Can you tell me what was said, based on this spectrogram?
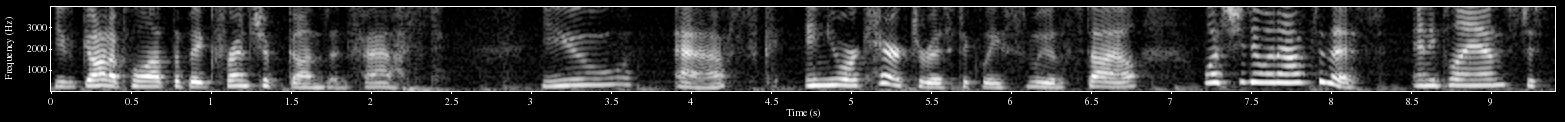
You've gotta pull out the big friendship guns and fast. You ask, in your characteristically smooth style, what's she doing after this? Any plans? Just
